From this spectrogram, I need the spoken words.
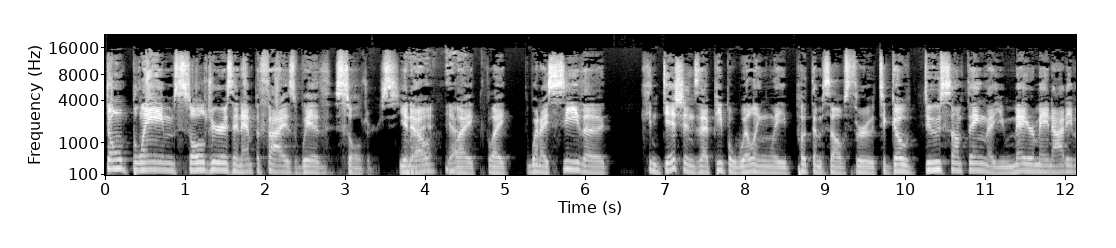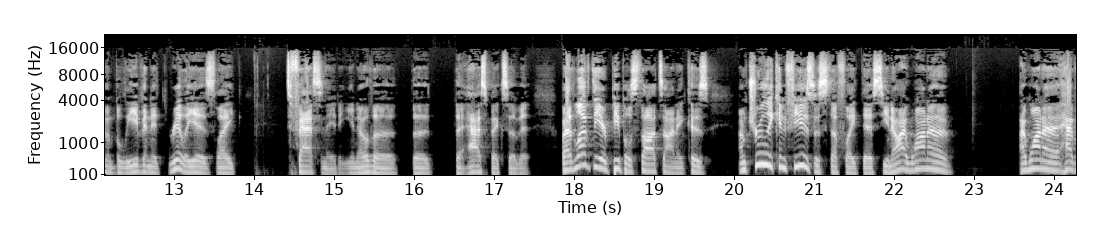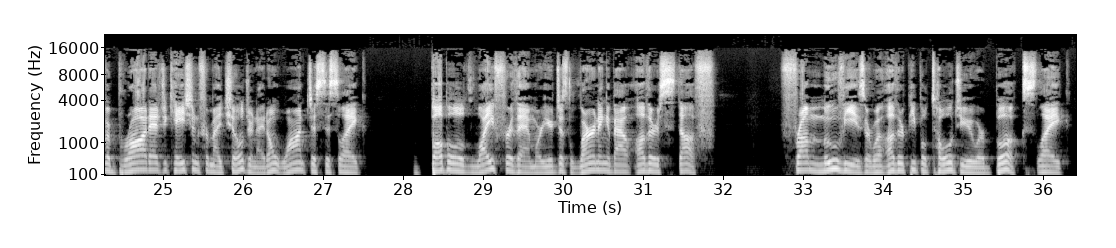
don't blame soldiers and empathize with soldiers. You know, Right, yeah. like like when I see the conditions that people willingly put themselves through to go do something that you may or may not even believe in, it really is like it's fascinating. You know the the the aspects of it. But I'd love to hear people's thoughts on it because I'm truly confused with stuff like this. You know, I want to, I want to have a broad education for my children. I don't want just this like bubbled life for them where you're just learning about other stuff from movies or what other people told you or books. Like,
